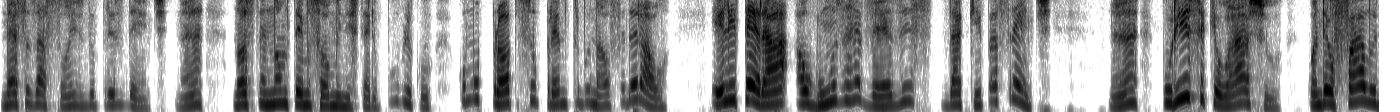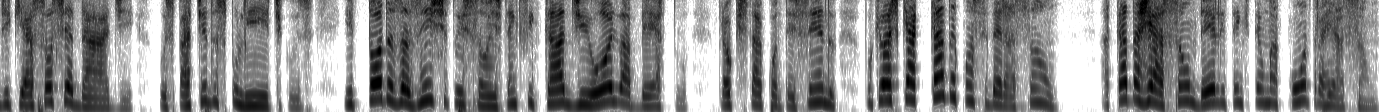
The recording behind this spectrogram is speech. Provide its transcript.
nessas ações do presidente. Né? Nós não temos só o Ministério Público, como o próprio Supremo Tribunal Federal ele terá alguns reveses daqui para frente. Né? Por isso que eu acho, quando eu falo de que a sociedade, os partidos políticos e todas as instituições têm que ficar de olho aberto para o que está acontecendo, porque eu acho que a cada consideração, a cada reação dele tem que ter uma contra-reação.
